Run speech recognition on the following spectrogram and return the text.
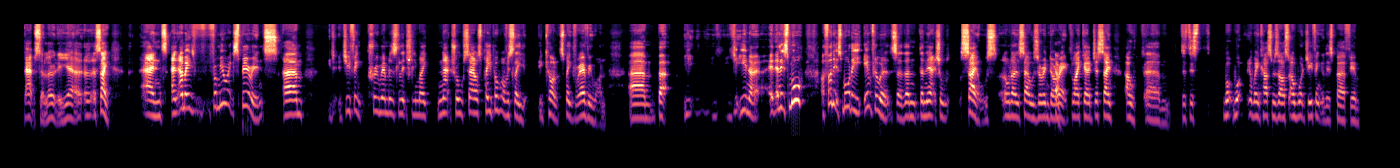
Absolutely, yeah. I say, and and I mean, from your experience, um, do you think crew members literally make natural salespeople? Obviously, you can't speak for everyone, um, but you, you know, and, and, it's more. I find it's more the influencer than than the actual sales. Although the sales are indirect, yeah. like uh, just saying, "Oh, um, does this?" What, what when customers ask, "Oh, what do you think of this perfume?"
